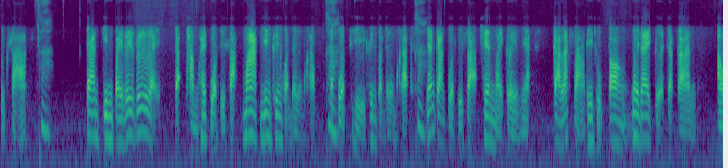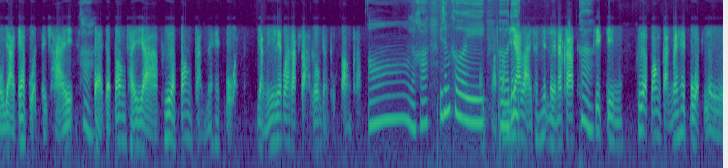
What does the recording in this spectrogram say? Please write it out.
ปรึกษาการกินไปเรื่อยๆจะทำให้ปวดศีรษะมากยิ่งขึ้นกว่าเดิมครับ จะปวดถี่ขึ้นกว่าเดิมครับดังนั้นการปวดศีรษะเช่นไมเกรนเนี่ย การรักษาที่ถูกต้องไม่ได้เกิดจากการเอายาแก้ปวดไปใช้ แต่จะต้องใช้ยาเพื่อป้องกันไม่ให้ปวด อย่างนี้เรียกว่ารักษาโรคอย่างถูกต้องครับ อ๋อเหรอคะดิฉันเคยได้ยาหลายชนิดเลยนะครับ ที่กินเพื่อป้องกันไม่ให้ปวดเลย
